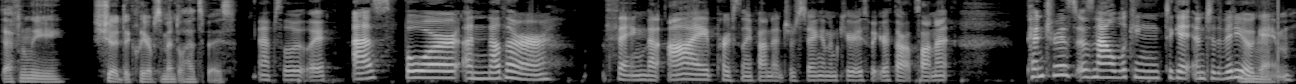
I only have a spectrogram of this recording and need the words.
definitely should to clear up some mental headspace. Absolutely. As for another thing that I personally found interesting, and I'm curious what your thoughts on it. Pinterest is now looking to get into the video mm-hmm. game.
